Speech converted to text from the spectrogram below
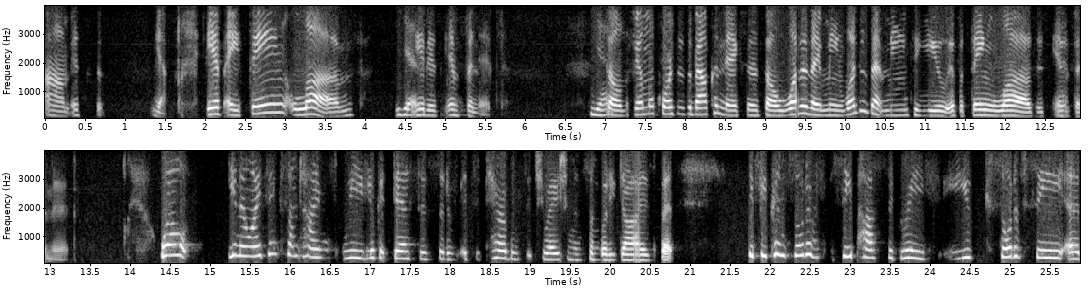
um, it's yeah. If a thing loves, yes. it is infinite. Yes. So the film, of course, is about connection. So what do they mean? What does that mean to you if a thing loves is infinite? Well, you know, I think sometimes we look at death as sort of it's a terrible situation when somebody dies, but if you can sort of see past the grief, you sort of see a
